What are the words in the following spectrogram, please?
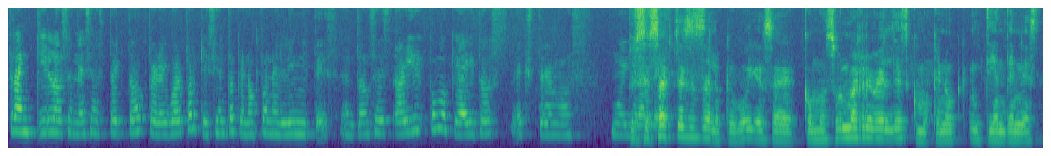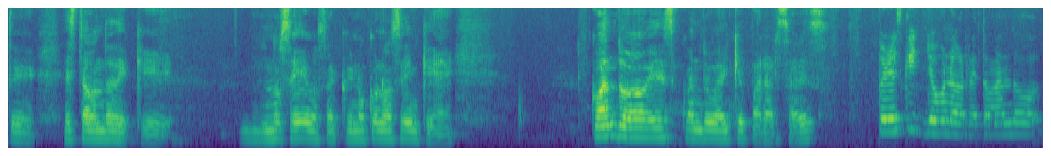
tranquilos en ese aspecto, pero igual porque siento que no ponen límites. Entonces, ahí como que hay dos extremos muy Pues grandes. exacto, eso es a lo que voy, o sea, como son más rebeldes, como que no entienden este, esta onda de que, no sé, o sea, que no conocen que cuándo es cuando hay que parar, ¿sabes? Pero es que yo, bueno, retomando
